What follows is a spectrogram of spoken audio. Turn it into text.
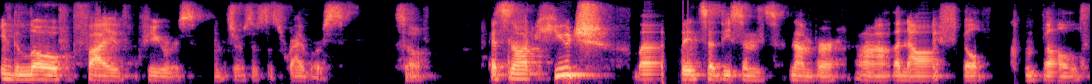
in the low five figures in terms of subscribers. So it's not huge, but it's a decent number uh, that now I feel compelled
